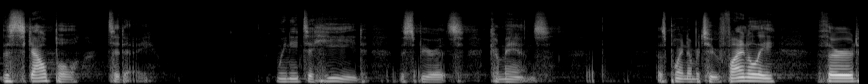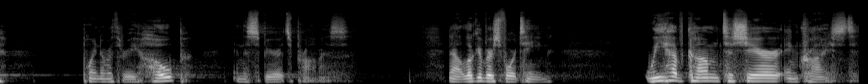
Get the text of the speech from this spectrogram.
the scalpel today. We need to heed the Spirit's commands. That's point number two. Finally, third, point number three hope in the Spirit's promise. Now, look at verse 14. We have come to share in Christ,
